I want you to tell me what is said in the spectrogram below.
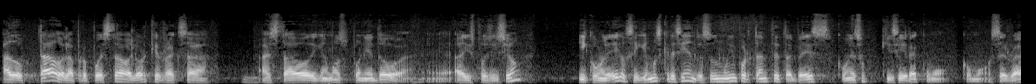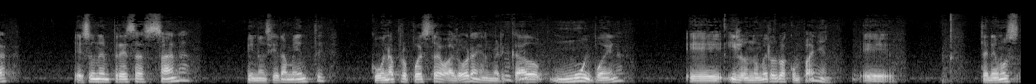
adoptado la propuesta de valor que Raxa ha estado, digamos, poniendo eh, a, disposición. Y como le digo, seguimos creciendo. Eso es muy importante. Tal vez con eso quisiera como, como cerrar. Es una empresa sana financieramente, con una propuesta de valor en el mercado muy buena eh, y los números lo acompañan. Eh, tenemos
